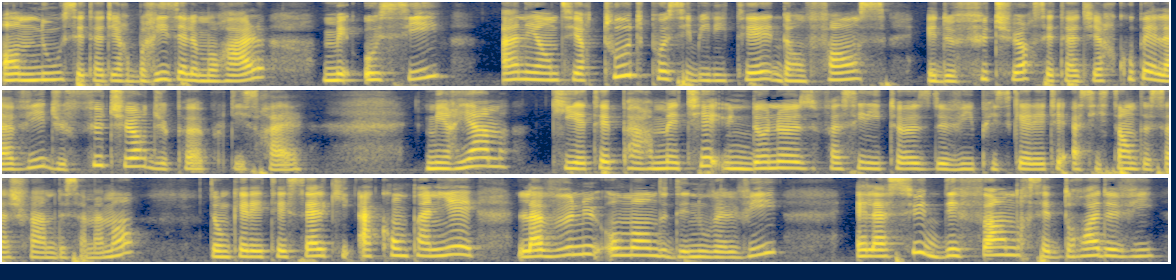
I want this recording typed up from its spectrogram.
en nous, c'est-à-dire briser le moral, mais aussi anéantir toute possibilité d'enfance et de futur, c'est-à-dire couper la vie du futur du peuple d'Israël. Myriam, qui était par métier une donneuse faciliteuse de vie puisqu'elle était assistante de sage-femme de sa maman, donc elle était celle qui accompagnait la venue au monde des nouvelles vies, elle a su défendre cette droit de vie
